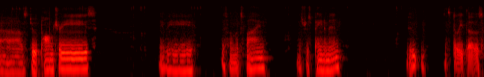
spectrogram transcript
Uh, let's do palm trees. Maybe this one looks fine. Let's just paint them in. Oop, let's delete those.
